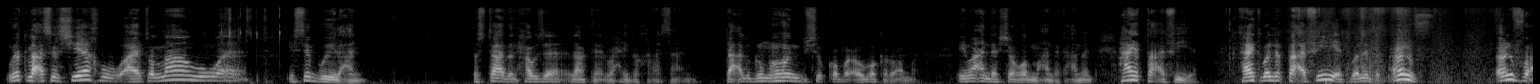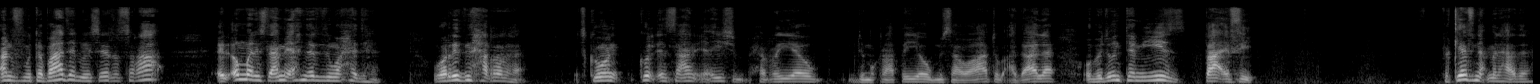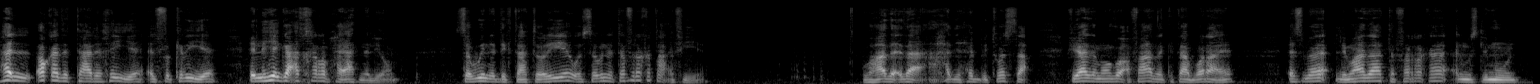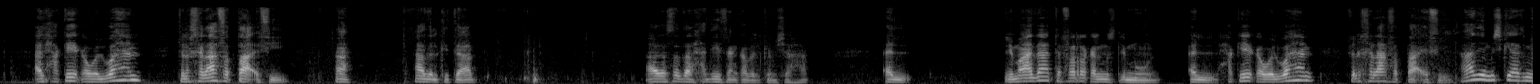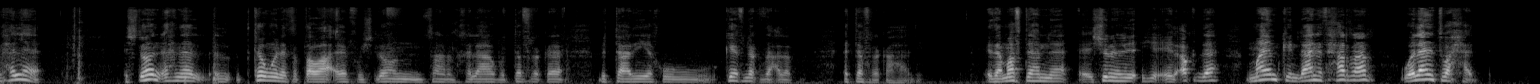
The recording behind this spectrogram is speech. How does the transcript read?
ويطلع يصير شيخ وآية الله وهو يسب ويلعن. أستاذ الحوزة ذاك الوحيد الخراساني. تعالوا قوموا هون بشو قبر أبو بكر وعمر. إيه ما عندك شغل ما عندك عمل. هاي الطائفية. هاي تولد طائفية تولد عنف. عنف وعنف متبادل ويصير صراع. الأمة الإسلامية إحنا نريد نوحدها ونريد نحررها. تكون كل إنسان يعيش بحرية وديمقراطية وبمساواة وبعدالة وبدون تمييز طائفي. فكيف نعمل هذا؟ هل العقد التاريخية الفكرية اللي هي قاعد تخرب حياتنا اليوم سوينا ديكتاتورية وسوينا تفرقة طائفية؟ وهذا إذا أحد يحب يتوسع في هذا الموضوع فهذا الكتاب وراي اسمه لماذا تفرق المسلمون؟ الحقيقة والوهم في الخلاف الطائفي. ها هذا الكتاب. هذا صدر حديثا قبل كم شهر. ال... لماذا تفرق المسلمون؟ الحقيقة والوهم في الخلاف الطائفي. هذه مشكلة لازم نحلها شلون إحنا تكونت الطوائف وشلون صار الخلاف والتفرقة بالتاريخ وكيف نقضي على التفرقة هذه؟ إذا ما افتهمنا شنو هي العقدة ما يمكن لا نتحرر ولا نتوحد.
